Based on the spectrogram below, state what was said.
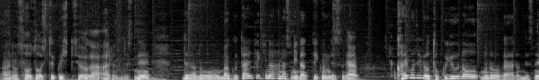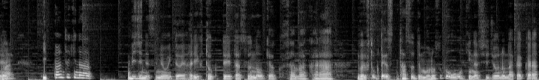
あの、想像していく必要があるんですね。で、あの、まあ、具体的な話になっていくんですが、介護事業特有のものがあるんですね。はい、一般的なビジネスにおいてはやはり不特定多数のお客様から、いわゆる不特定多数ってものすごく大きな市場の中から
